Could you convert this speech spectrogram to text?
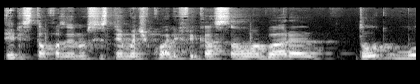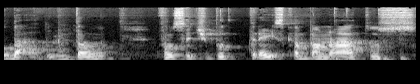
eles estão fazendo um sistema de qualificação agora todo mudado. Então, vão ser tipo três campeonatos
